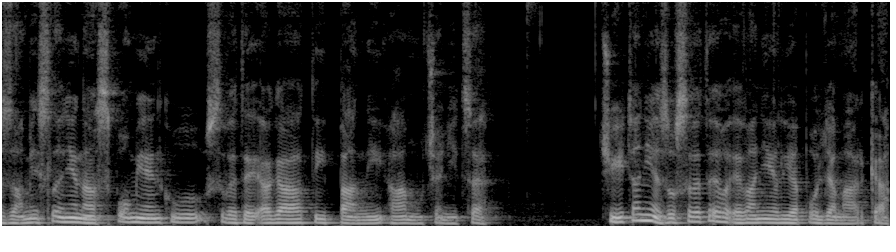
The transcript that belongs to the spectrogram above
Zamyslenie na spomienku svätej Agáty, Panny a mučenice. Čítanie zo svätého Evanielia podľa Marka.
